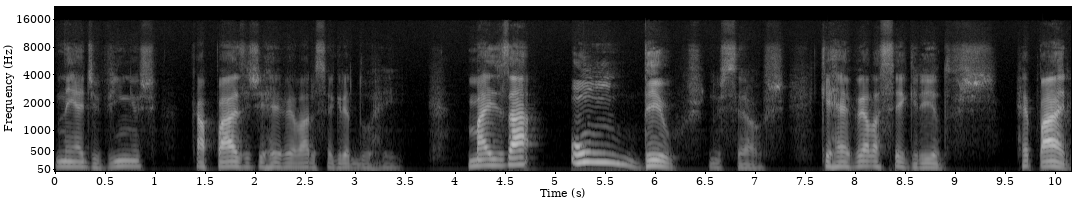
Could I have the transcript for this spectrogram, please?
nem adivinhos capazes de revelar o segredo do rei. Mas há um Deus nos céus que revela segredos. Repare,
